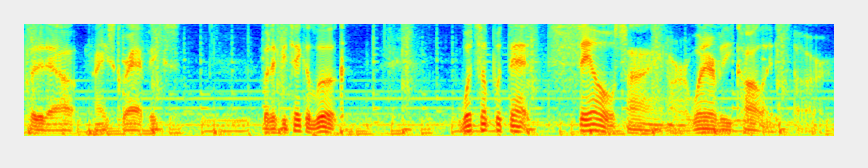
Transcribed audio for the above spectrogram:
put it out, nice graphics. But if you take a look, what's up with that sale sign or whatever you call it, or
